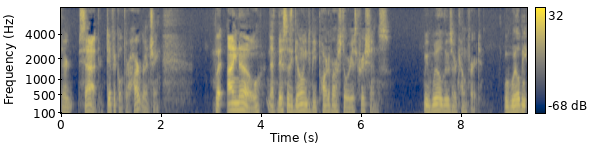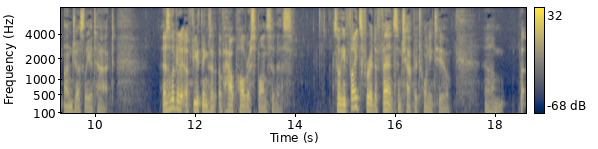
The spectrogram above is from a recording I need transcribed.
They're sad, they're difficult, they're heart wrenching. But I know that this is going to be part of our story as Christians. We will lose our comfort, we will be unjustly attacked. Let's look at a few things of, of how Paul responds to this. So he fights for a defense in chapter 22. Um, but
